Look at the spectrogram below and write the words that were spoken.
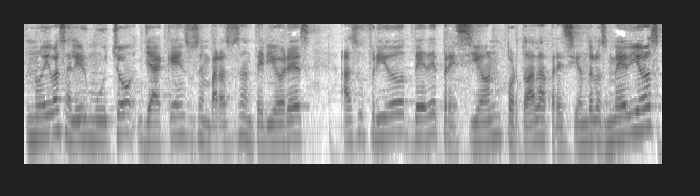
no iba a salir mucho ya que en sus embarazos anteriores ha sufrido de depresión por toda la presión de los medios.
